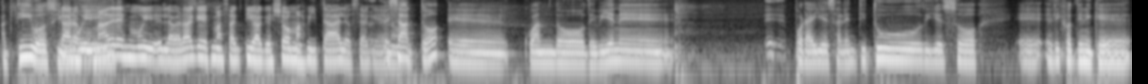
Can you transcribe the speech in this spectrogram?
activos y Claro, muy... mi madre es muy, la verdad que es más activa que yo, más vital, o sea que. no. Exacto. eh, cuando deviene eh, por ahí esa lentitud y eso, eh, el hijo tiene que,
